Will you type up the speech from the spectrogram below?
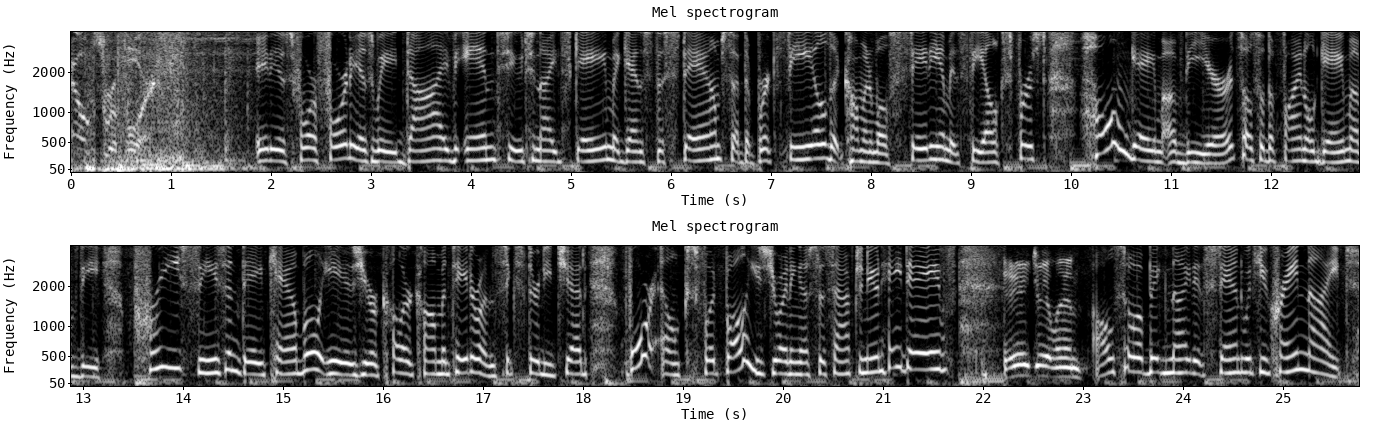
Elks Report. It is 440 as we dive into tonight's game against the Stamps at the Brick Field at Commonwealth Stadium. It's the Elks' first home game of the year. It's also the final game of the preseason. Dave Campbell is your color commentator on 630 CHED for Elks football. He's joining us this afternoon. Hey, Dave. Hey, Jalen. Also a big night at Stand With Ukraine night.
